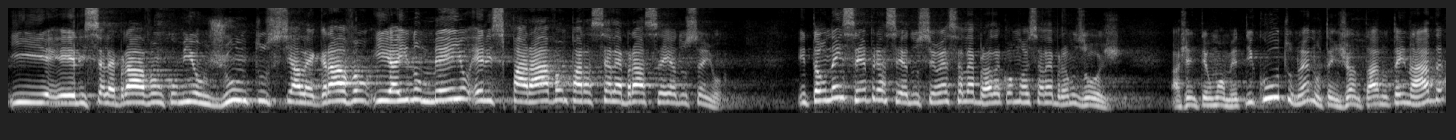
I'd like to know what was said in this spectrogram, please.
e eles celebravam, comiam juntos, se alegravam e aí no meio eles paravam para celebrar a ceia do Senhor. Então, nem sempre a ceia do Senhor é celebrada como nós celebramos hoje. A gente tem um momento de culto, não, é? não tem jantar, não tem nada,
